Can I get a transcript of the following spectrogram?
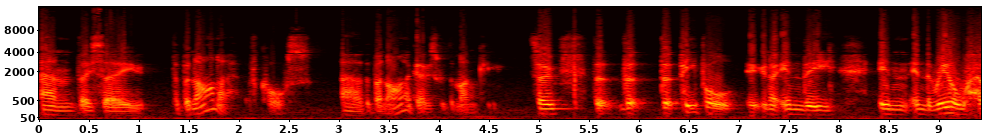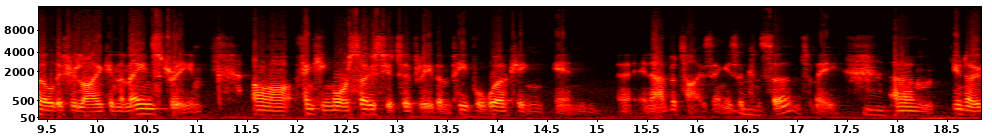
and they say, the banana, of course. Uh, the banana goes with the monkey. So that that that people, you know, in the in in the real world, if you like, in the mainstream, are thinking more associatively than people working in uh, in advertising is a mm. concern to me. Mm. Um, you know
